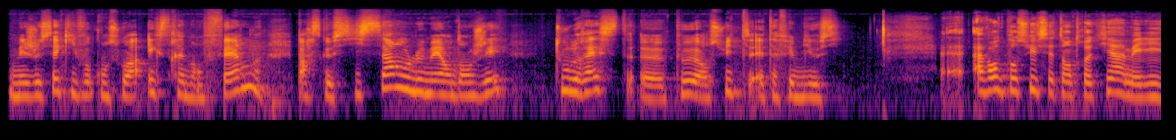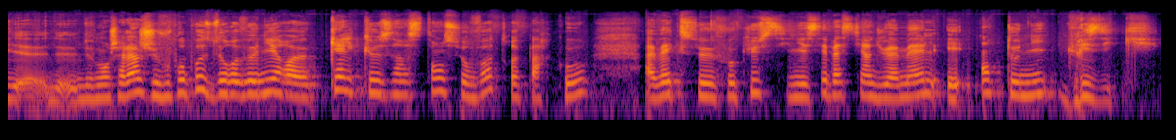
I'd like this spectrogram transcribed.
mais je sais qu'il faut qu'on soit extrêmement ferme, parce que si ça, on le met en danger, tout le reste euh, peut ensuite être affaibli aussi. Euh, avant de poursuivre cet entretien, Amélie de Montchalin, je vous propose de revenir quelques instants sur votre parcours avec ce focus signé Sébastien Duhamel et Anthony Grisic.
